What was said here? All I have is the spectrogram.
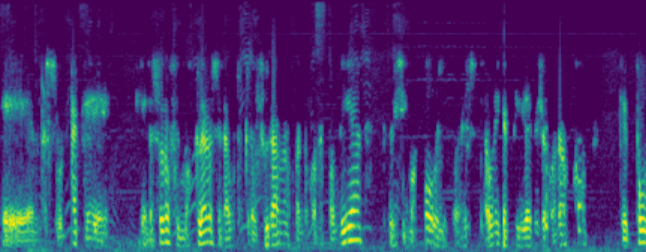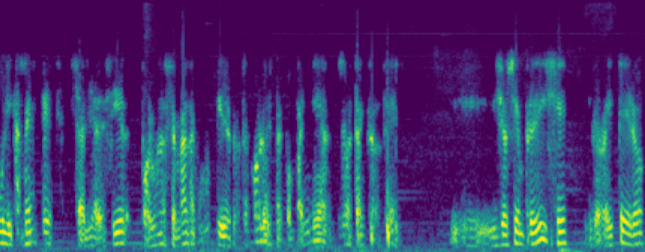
eh, resulta que, que nosotros fuimos claros en autoclausurarnos cuando correspondía, lo hicimos público. Es la única actividad que yo conozco que públicamente salía a decir por una semana, como pide el protocolo, esta compañía no está en cartel. Y, y yo siempre dije, y lo reitero,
